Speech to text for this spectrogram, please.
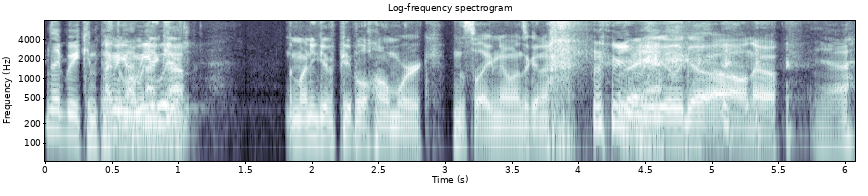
maybe we can pick I mean, one we back would. up. And when you give people homework, it's like no one's gonna immediately go, "Oh no." Yeah.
